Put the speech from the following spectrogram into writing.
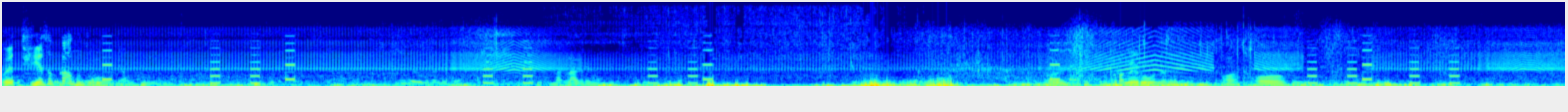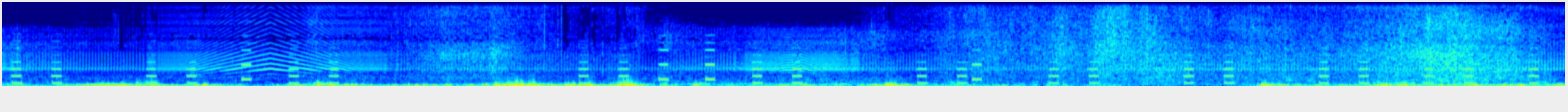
왜 뒤에서 까고 들어오냐? 말라 그랬는데. 다 내려오네. 아, 더.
